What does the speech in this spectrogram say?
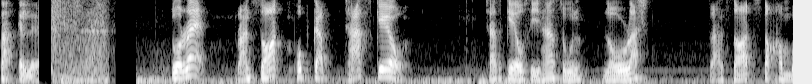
ซัดกันเลย ตัวแรก รันซอสพบกับชาร์กสเกลชาร์กสเกล450โลรัชรันซอสสต็อกคอมโบ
